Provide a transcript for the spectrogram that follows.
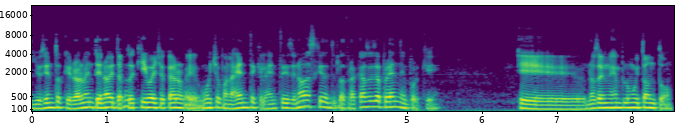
Y yo siento que realmente no, y tal vez aquí voy a chocar eh, mucho con la gente, que la gente dice, no, es que de los fracasos se aprenden porque, eh, no sé, un ejemplo muy tonto,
